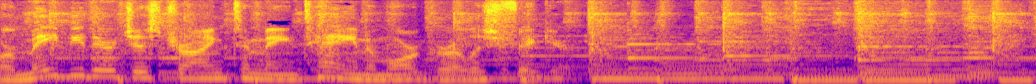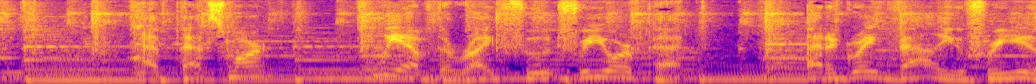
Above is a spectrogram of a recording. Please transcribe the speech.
Or maybe they're just trying to maintain a more girlish figure. At PetSmart, we have the right food for your pet at a great value for you.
